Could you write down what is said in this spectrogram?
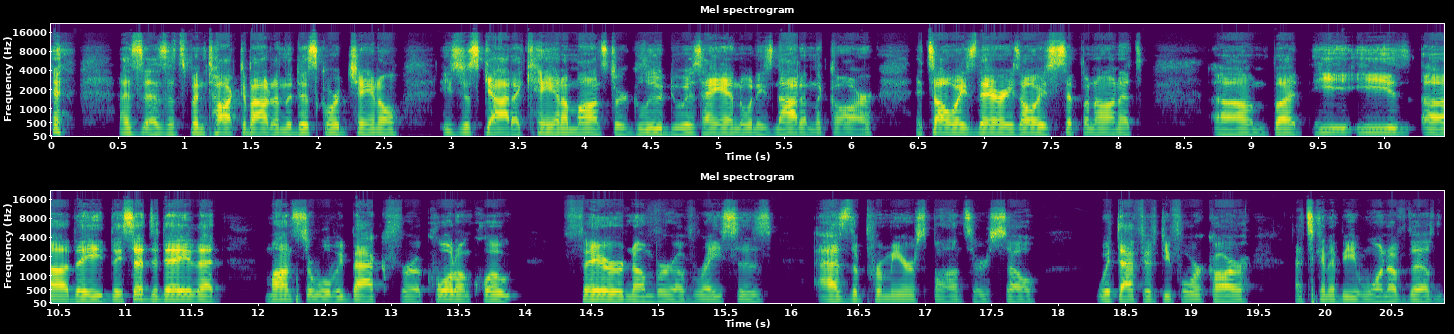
as as it's been talked about in the Discord channel, he's just got a can of Monster glued to his hand when he's not in the car. It's always there. He's always sipping on it. Um, but he he's uh, they they said today that Monster will be back for a quote unquote fair number of races as the premier sponsor. So with that 54 car, that's going to be one of the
